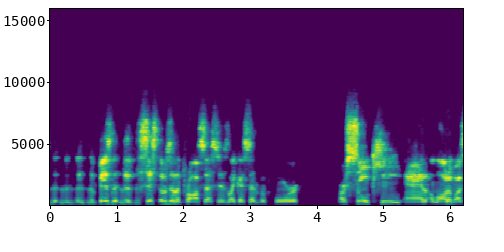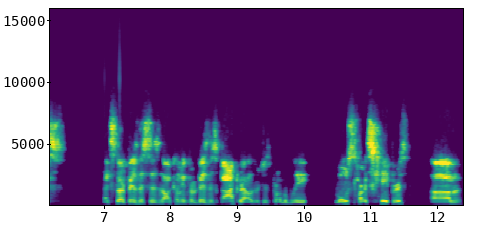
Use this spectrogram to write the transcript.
the, the, the business, the, the systems and the processes, like I said before, are so key. And a lot of us that start businesses not coming from business backgrounds, which is probably most hardscapers, um,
